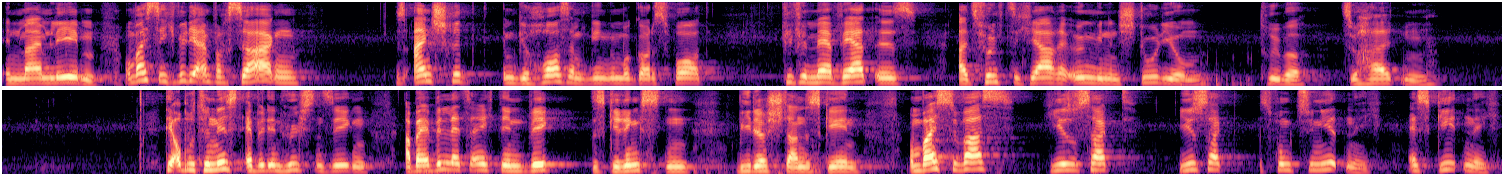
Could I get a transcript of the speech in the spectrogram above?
in meinem Leben. Und weißt du, ich will dir einfach sagen, dass ein Schritt im Gehorsam gegenüber Gottes Wort viel, viel mehr wert ist, als 50 Jahre irgendwie ein Studium drüber zu halten. Der Opportunist, er will den höchsten Segen, aber er will letztendlich den Weg des geringsten Widerstandes gehen. Und weißt du was? Jesus sagt, Jesus sagt, es funktioniert nicht, es geht nicht.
